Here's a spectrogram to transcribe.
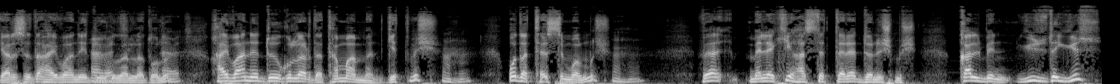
Yarısı da hayvani duygularla dolu. evet. Hayvani duygular da tamamen gitmiş. O da teslim olmuş. Ve meleki hasletlere dönüşmüş. Kalbin yüzde yüz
